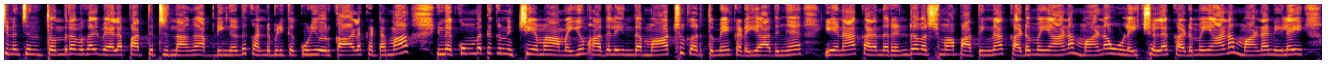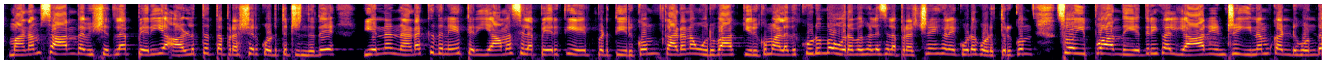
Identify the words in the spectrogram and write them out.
சின்ன சின்ன தொந்தரவுகள் வேலை பார்த்துட்டு இருந்தாங்க அப்படிங்கிறது கண்டுபிடிக்கக்கூடிய ஒரு காலகட்டமாக இந்த கும்பத்துக்கு நிச்சயமாக அமையும். அதில் இந்த மாற்று கருத்துமே கிடையாதுங்க. ஏன்னா கடந்த ரெண்டரை வருஷமாக பார்த்தீங்கன்னா கடுமையான மன உளைச்சலை கடுமையான மனநிலை மனம் சார்ந்த விஷயத்தில் பெரிய அழுத்தத்தை ப்ரெஷர் கொடுத்துட்டு இருந்தது. என்ன நடக்குதுன்னே தெரியாமல் சில பேருக்கு ஏற்படுத்தி இருக்கும் கடனை உருவாக்கி இருக்கும் அல்லது குடும்ப உறவுகளில் சில பிரச்சனைகளை கூட கொடுத்திருக்கும். ஸோ இப்போ அந்த எதிரிகள் யார் என்று இனம் கண்டுகொண்டு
